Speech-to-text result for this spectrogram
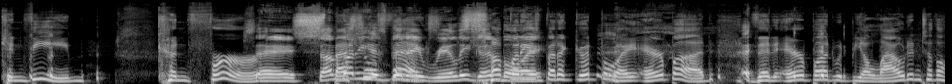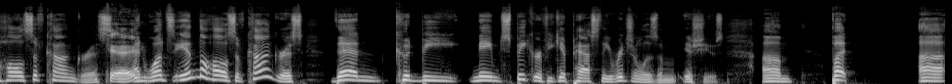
convene, confer. Say, somebody has been a really good Somebody boy. Somebody has been a good boy, Air Bud. then Air Bud would be allowed into the halls of Congress, Okay. and once in the halls of Congress, then could be named Speaker if you get past the originalism issues. Um, but. Uh,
